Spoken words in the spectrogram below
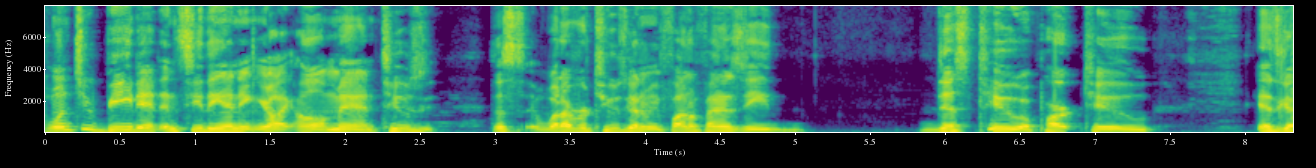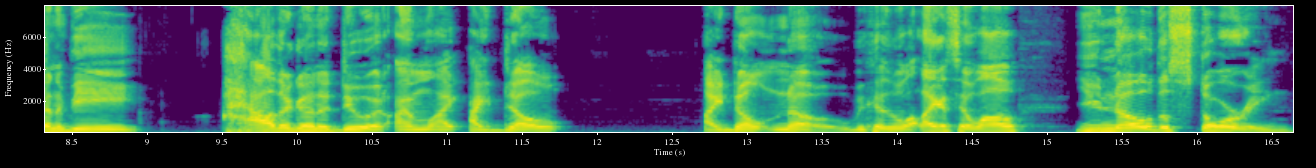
once you beat it and see the ending, you're like, oh man, two's, this, whatever two's gonna be, Final Fantasy, this two or part two is gonna be how they're gonna do it. I'm like, I don't, I don't know because like I said, while you know the story,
